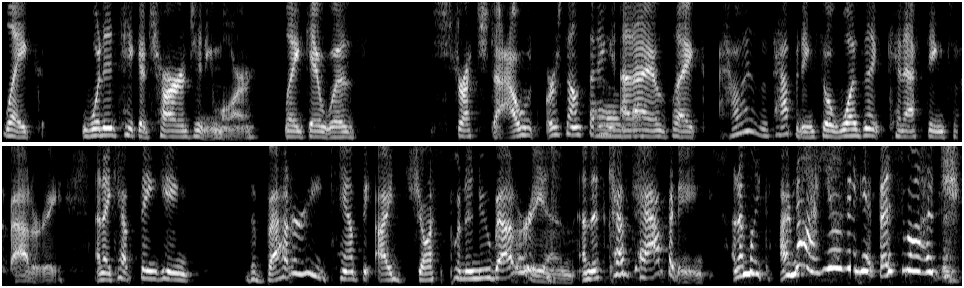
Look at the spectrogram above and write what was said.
like wouldn't take a charge anymore. Like it was stretched out or something. Oh, And. I was like, how is this happening? So it wasn't connecting to the battery. And I kept thinking, the battery can't be I just put a new battery in and this kept happening. And I'm like, I'm not using it this much.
